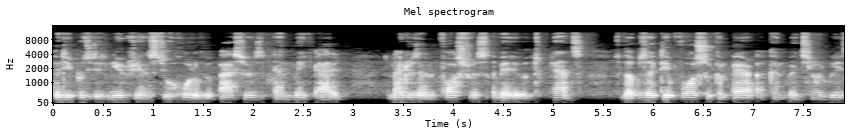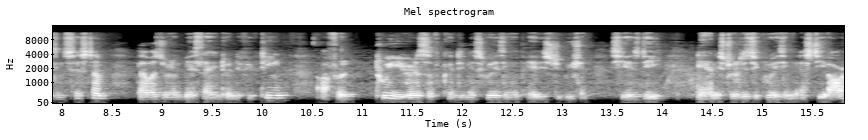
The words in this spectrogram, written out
the deposited nutrients to whole of the pastures, and make added nitrogen and phosphorus available to plants. So the objective was to compare a conventional grazing system that was during baseline in 2015 after two years of continuous grazing with hay distribution CSD and strategic grazing STR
